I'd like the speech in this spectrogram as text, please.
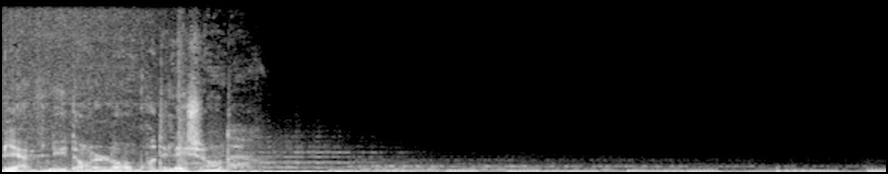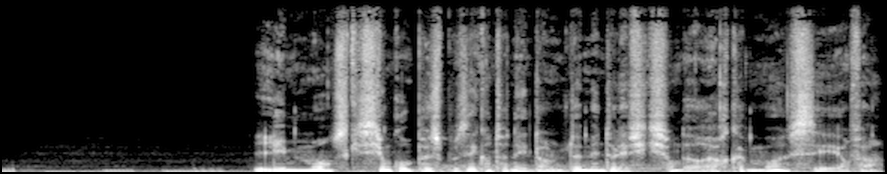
Bienvenue dans l'ombre des légendes. L'immense question qu'on peut se poser quand on est dans le domaine de la fiction d'horreur comme moi, c'est enfin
